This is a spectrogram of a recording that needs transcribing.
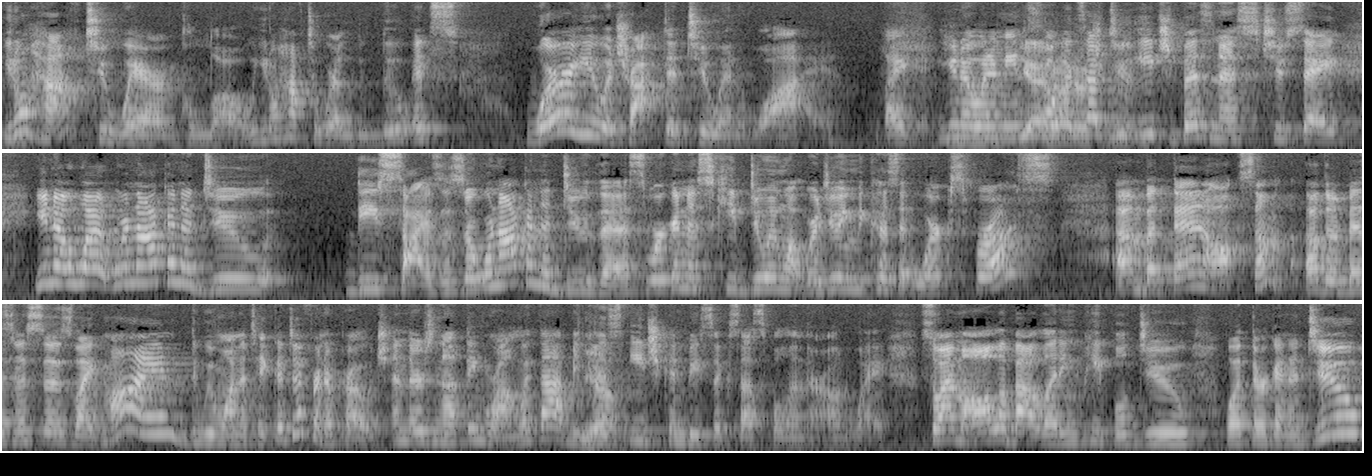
you don't have to wear glow you don't have to wear lulu it's where are you attracted to and why like you know what i mean? Yeah, so no, it's up to mean. each business to say you know what? We're not going to do these sizes or we're not going to do this. We're going to keep doing what we're doing because it works for us um, but then all, some other businesses like mine, we want to take a different approach, and there's nothing wrong with that because Yeah. each can be successful in their own way. So I'm all about letting people do what they're gonna do,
